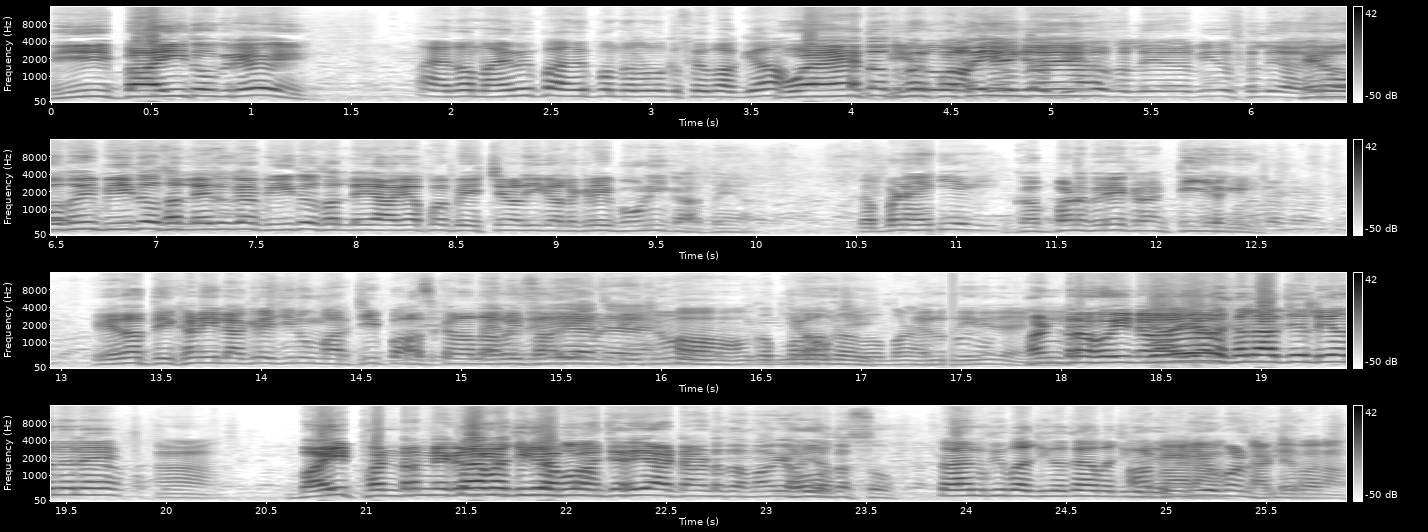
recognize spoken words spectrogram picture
20 22 ਤੋਂ ਵੀਰੇ। ਐ ਤਾਂ ਮੈਂ ਵੀ ਭਾਵੇਂ 15 ਤੋਂ ਕਿੱਥੇ ਵਗ ਗਿਆ। ਉਹ ਐ ਤਾਂ ਫਿਰ ਪਤਾ ਹੀ ਹੁੰਦਾ ਆ। ਥੱਲੇ 20 ਤੋਂ ਥੱਲੇ ਫਿਰ ਉਦੋਂ ਹੀ 20 ਤੋਂ ਥੱਲੇ ਤੂੰ ਕਿਹਾ 20 ਤੋਂ ਥੱਲੇ ਆ ਗਿਆ ਆਪਾਂ ਵੇਚਣ ਵਾਲੀ ਗੱਲ ਕਰੇ ਬੋਣੀ ਕਰਦੇ ਆ। ਗੱਬਣ ਹੈਗੀ ਹੈਗੀ? ਗੱਬਣ ਵੀਰੇ ਗਰੰਟੀ ਹੈਗੀ। ਇਹਦਾ ਦਿਖਣ ਹੀ ਲੱਗ ਰਿਹਾ ਜਿਹਨੂੰ ਮਰਜ਼ੀ ਪਾਸ ਕਰਾ ਲਾ ਬਈ ਸਾਰੀ ਮੰਡੀ ਚੋਂ। ਹਾਂ ਹਾਂ ਗੱਬਣ ਦਾ ਗੱਬਣ। ਨਹੀਂ ਫੰਡਰ ਹੋਈ ਨਾਲ ਯਾਰ ਖਿਲਾਫ ਚੱਲੀ ਜਾਂਦੇ ਨੇ। ਹਾਂ। ਬਾਈ ਫੰਡਰ ਕਿਆ ਨਿਕਲ ਵੱਜ ਗਈ ਗਿਆ ਹੁਣ? 5000 ਡੰਡ ਦਵਾਂਗੇ ਹੋਰ ਦੱਸੋ। ਟਾਈਮ ਕੀ ਵੱਜ ਗਿਆ ਕਿਆ ਵੱਜ ਗਿਆ? ਵੀਡੀਓ ਬਣਦੀ 12.5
